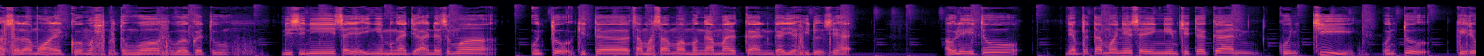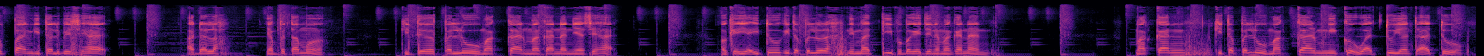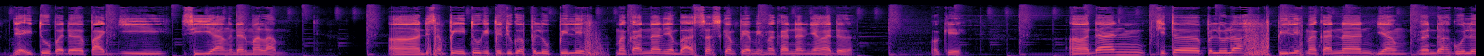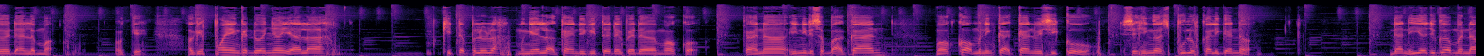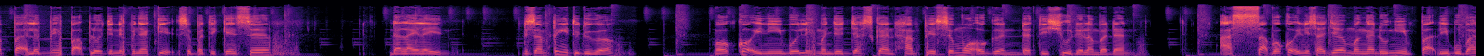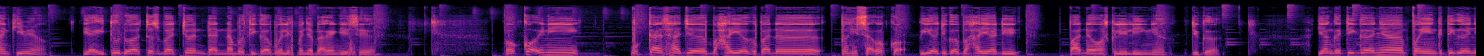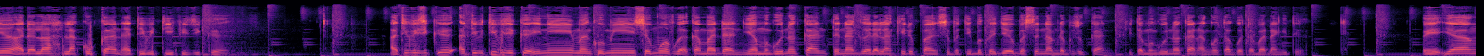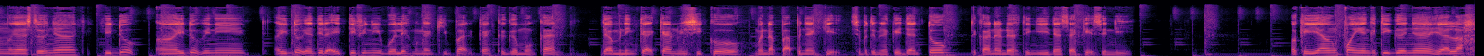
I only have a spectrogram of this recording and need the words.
Assalamualaikum warahmatullahi wabarakatuh. Di sini saya ingin mengajak anda semua untuk kita sama-sama mengamalkan gaya hidup sihat. Oleh itu, yang pertamanya saya ingin ceritakan kunci untuk kehidupan kita lebih sihat adalah yang pertama, kita perlu makan makanan yang sihat. Okey, iaitu kita perlulah nikmati pelbagai jenis makanan. Makan kita perlu makan mengikut waktu yang teratur iaitu pada pagi, siang dan malam. Uh, di samping itu kita juga perlu pilih makanan yang berasaskan piramid makanan yang ada. Okey. Uh, dan kita perlulah pilih makanan yang rendah gula dan lemak. Okey. Okey, poin yang keduanya ialah kita perlulah mengelakkan diri kita daripada merokok. Kerana ini disebabkan Merokok meningkatkan risiko sehingga 10 kali ganda. Dan ia juga mendapat lebih 40 jenis penyakit seperti kanser dan lain-lain. Di samping itu juga, merokok ini boleh menjejaskan hampir semua organ dan tisu dalam badan. Asap rokok ini saja mengandungi 4000 bahan kimia, iaitu 200 bacun dan 63 boleh menyebabkan kanser. Rokok ini bukan sahaja bahaya kepada penghisap rokok, ia juga bahaya di pada orang sekelilingnya juga. Yang ketiganya, poin yang ketiganya adalah lakukan aktiviti fizikal. Aktiviti fizikal, aktiviti fizikal ini mengkumi semua pergerakan badan yang menggunakan tenaga dalam kehidupan seperti bekerja, bersenam dan bersukan. Kita menggunakan anggota-anggota badan kita. Baik, yang yang seterusnya, hidup uh, hidup ini hidup yang tidak aktif ini boleh mengakibatkan kegemukan dan meningkatkan risiko mendapat penyakit seperti penyakit jantung, tekanan darah tinggi dan sakit sendi. Okey, yang poin yang ketiganya ialah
